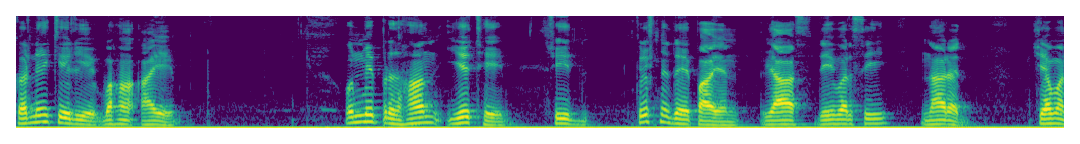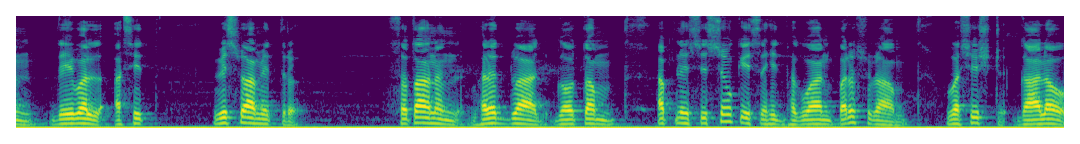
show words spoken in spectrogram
करने के लिए वहाँ आए। उनमें प्रधान ये थे, श्री कृष्णद्वैपायन व्यास देवर्षि नारद, च्यवन देवल असित, विश्वामित्र, सतानंद भरद्वाज गौतम अपने शिष्यों के सहित भगवान परशुराम, वशिष्ठ गालव,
